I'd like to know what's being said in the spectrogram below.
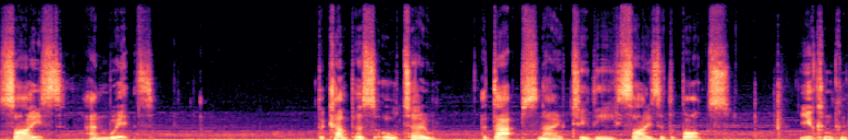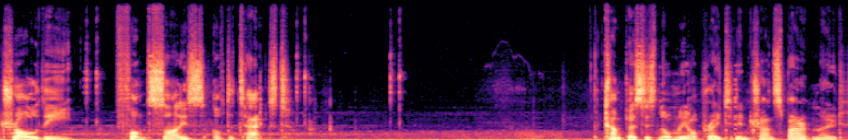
size and width. The compass auto adapts now to the size of the box. You can control the font size of the text. The compass is normally operated in transparent mode.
